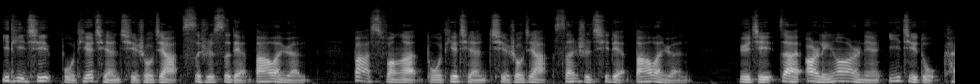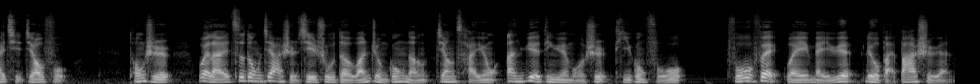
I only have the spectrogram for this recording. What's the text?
ET7 补贴前起售价四十四点八万元，Bus 方案补贴前起售价三十七点八万元，预计在二零二二年一季度开启交付。同时，未来自动驾驶技术的完整功能将采用按月订阅模式提供服务，服务费为每月六百八十元。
